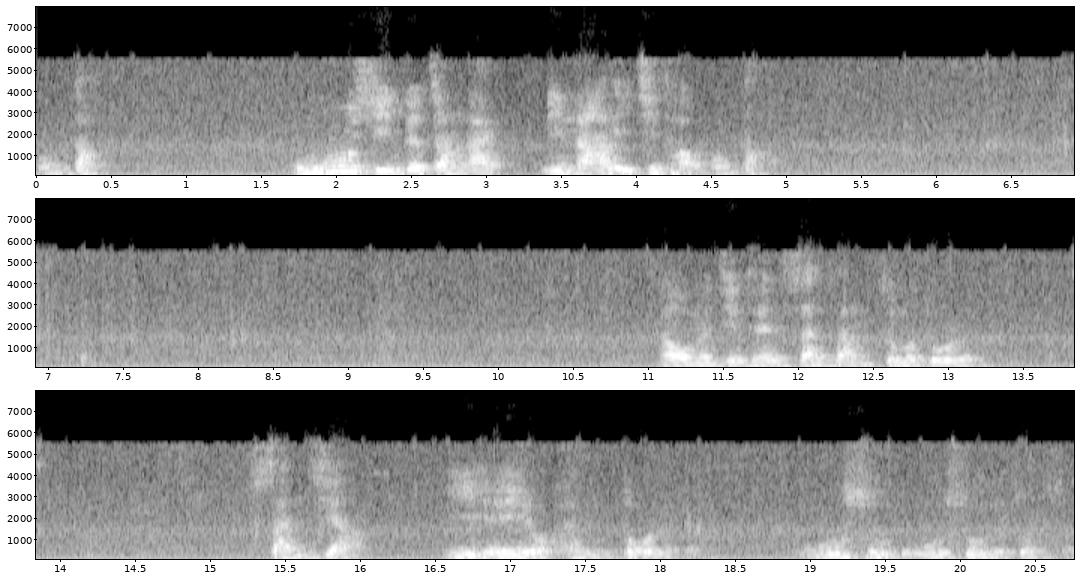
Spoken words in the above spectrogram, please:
公道，无形的障碍你哪里去讨公道？那我们今天山上这么多人，山下也有很多的人，无数的无数的众生，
